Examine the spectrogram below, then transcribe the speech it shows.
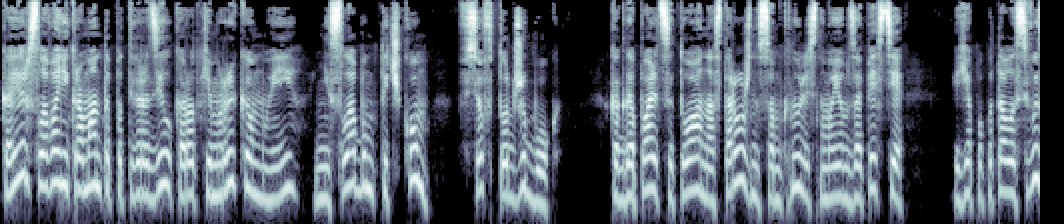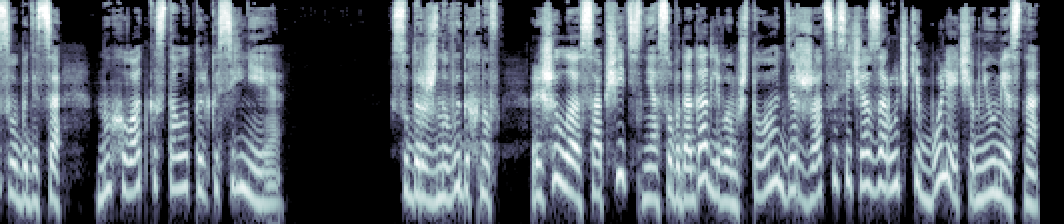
Каэр слова некроманта подтвердил коротким рыком и неслабым тычком все в тот же бок. Когда пальцы Туана осторожно сомкнулись на моем запястье, я попыталась высвободиться, но хватка стала только сильнее. Судорожно выдохнув, решила сообщить не особо догадливым, что держаться сейчас за ручки более чем неуместно.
